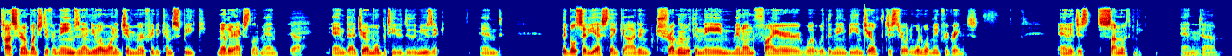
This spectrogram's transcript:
Tossed around a bunch of different names, and I knew I wanted Jim Murphy to come speak, another excellent man. Yeah. And uh, Gerald Maupetit to do the music. And they both said yes, thank God. And struggling with the name, Men on Fire, what would the name be? And Gerald just throw it, what about Made for Greatness? And it just sung with me. And mm-hmm. um,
